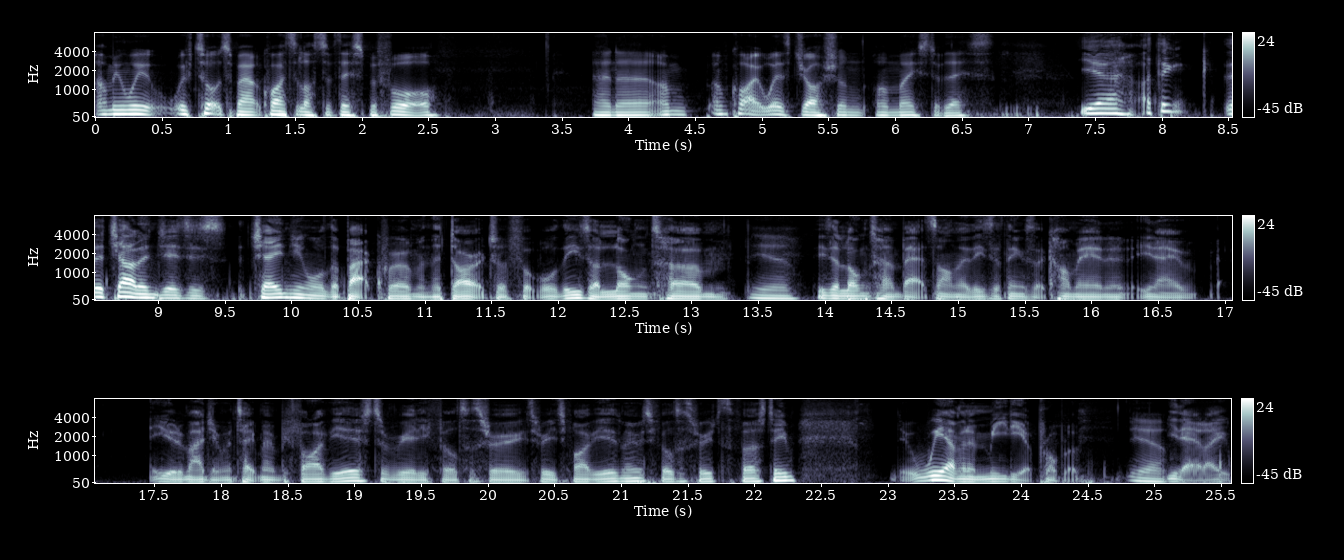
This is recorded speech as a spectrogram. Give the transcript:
I mean we we've talked about quite a lot of this before, and uh, I'm I'm quite with Josh on on most of this. Yeah, I think the challenge is is changing all the backroom and the director of football. These are long term. Yeah, These are long term bets, aren't they? These are things that come in, and you know, you'd imagine would take maybe five years to really filter through, three to five years maybe to filter through to the first team. We have an immediate problem. yeah, You know, like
